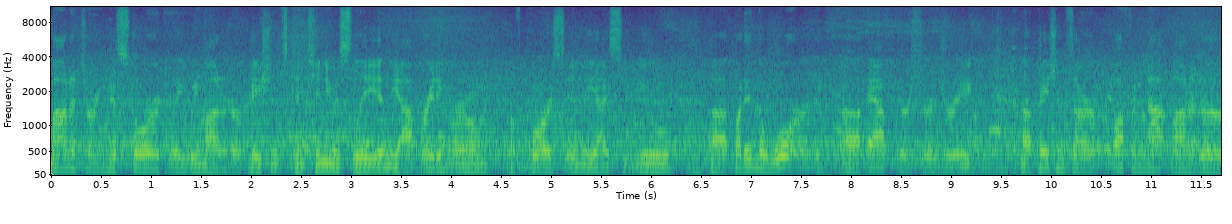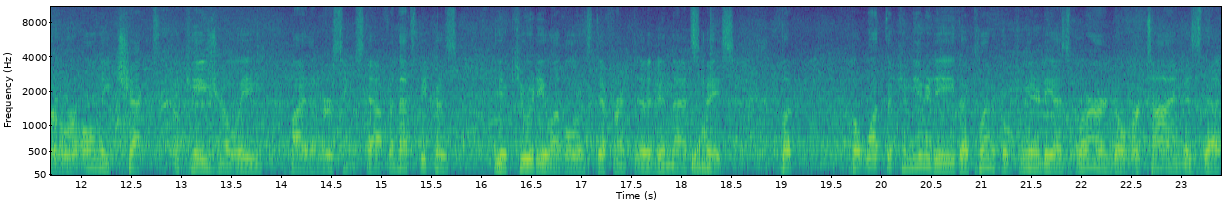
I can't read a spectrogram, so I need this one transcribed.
monitoring historically, we monitor patients continuously in the operating room, of course, in the ICU, uh, but in the ward uh, after surgery, uh, patients are often not monitored or only checked occasionally by the nursing staff, and that's because the acuity level is different uh, in that yeah. space. But but what the community, the clinical community, has learned over time is that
